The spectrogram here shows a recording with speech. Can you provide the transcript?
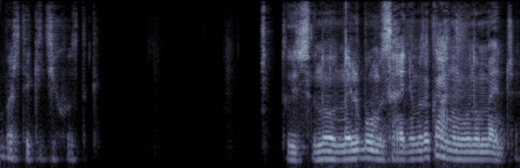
Бачите, які ті хвостики. Тобто воно на будь-якому середньому токарному воно менше.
